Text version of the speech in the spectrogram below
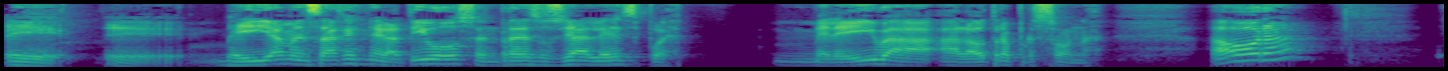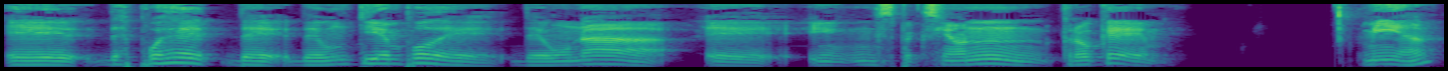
eh, eh, veía mensajes negativos en redes sociales, pues me le iba a la otra persona. Ahora, después de, un tiempo de, una eh, inspección, creo que mía,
